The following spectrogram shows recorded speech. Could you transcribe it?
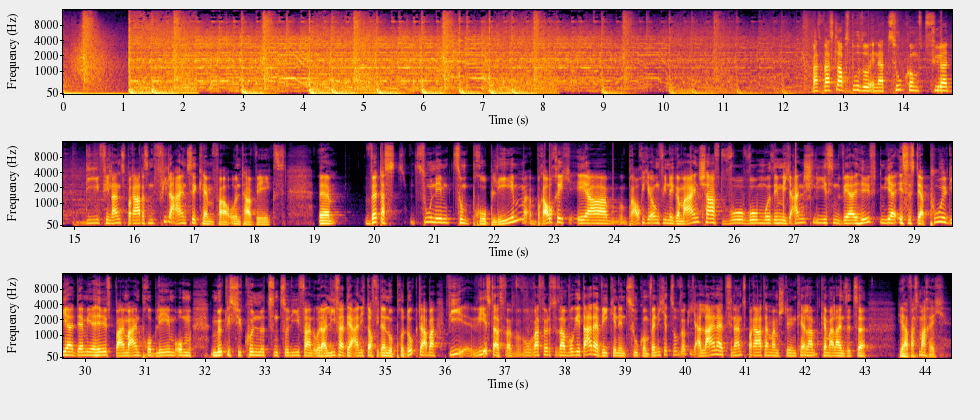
Was, was glaubst du so in der Zukunft für die Finanzberater? Sind viele Einzelkämpfer unterwegs. Ähm, wird das zunehmend zum Problem? Brauche ich eher, brauche ich irgendwie eine Gemeinschaft? Wo, wo muss ich mich anschließen? Wer hilft mir? Ist es der Pool, der, der mir hilft bei meinem Problem, um möglichst viel Kundennutzen zu liefern? Oder liefert der eigentlich doch wieder nur Produkte? Aber wie, wie ist das? Was würdest du sagen? Wo geht da der Weg hin in Zukunft? Wenn ich jetzt so wirklich alleine als Finanzberater in meinem stillen Keller, Kämmerlein sitze, ja, was mache ich?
